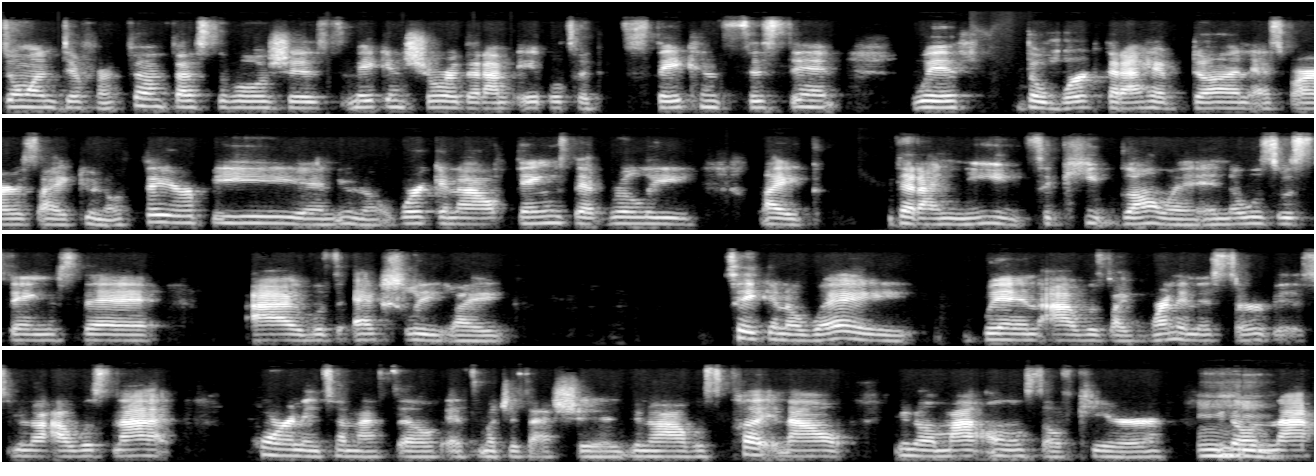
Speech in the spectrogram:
doing different film festivals, just making sure that I'm able to stay consistent with the work that I have done as far as like, you know, therapy and you know, working out things that really like that I need to keep going. And those was things that I was actually like taken away when I was like running this service. You know, I was not pouring into myself as much as I should. You know, I was cutting out, you know, my own self-care, mm-hmm. you know, mm-hmm. not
